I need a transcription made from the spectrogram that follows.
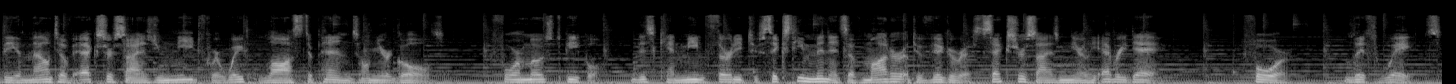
The amount of exercise you need for weight loss depends on your goals. For most people, this can mean 30 to 60 minutes of moderate to vigorous exercise nearly every day. 4. Lift weights.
